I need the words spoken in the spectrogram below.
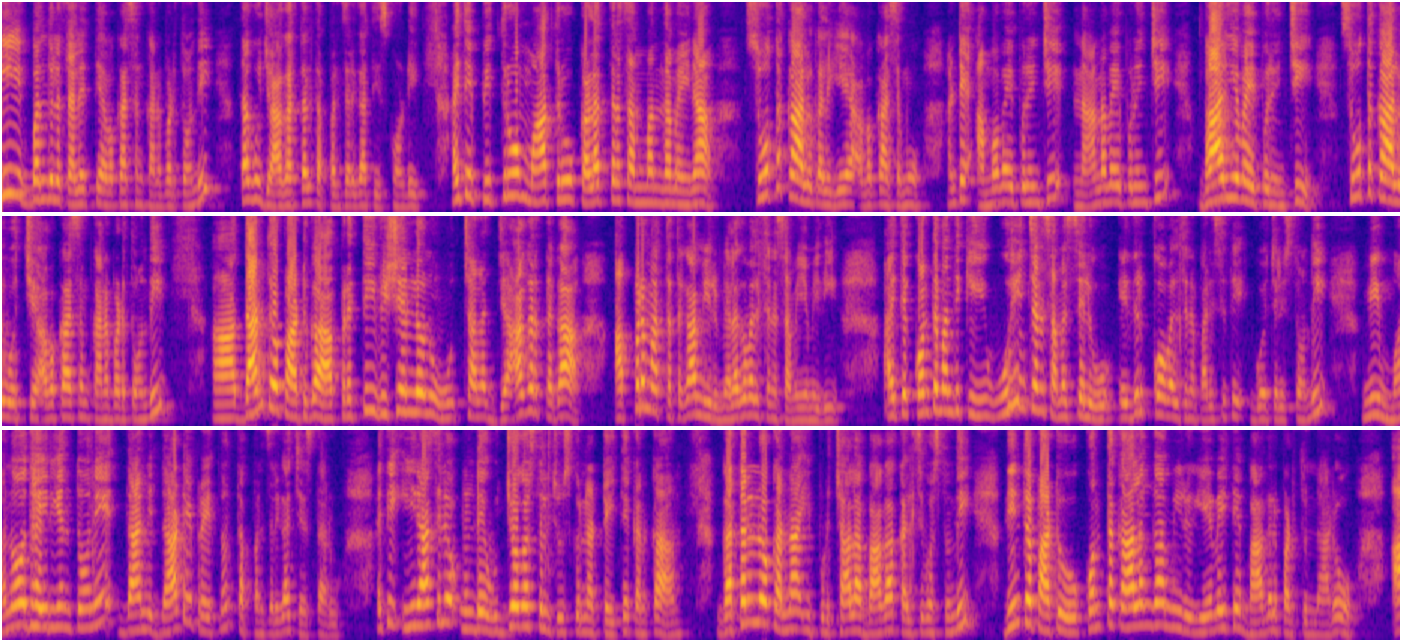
ఈ ఇబ్బందులు తలెత్తే అవకాశం కనబడుతోంది. తగు జాగ్రత్తలు తప్పనిసరిగా తీసుకోండి. అయితే పితృ మాతృ కళత్ర సంబంధమైన సూతకాలు కలిగే అవకాశము. అంటే అమ్మ వైపు నుంచి నాన్న వైపు నుంచి భార్య వైపు నుంచి సూతకాలు వచ్చే అవకాశం కనబడుతోంది. దాంతో పాటుగా ప్రతి విషయంలోనూ చాలా జాగ్రత్తగా అప్రమత్తతగా మీరు మెలగవలసిన సమయం ఇది. అయితే కొంతమందికి ఊహించని సమస్యలు ఎదుర్కోవలసిన పరిస్థితి గోచరిస్తోంది. మీ మనోధైర్యంతోనే దాన్ని దాటే ప్రయత్నం తప్పనిసరిగా చేస్తారు. అయితే ఈ రాశిలో ఉండే ఉద్యోగస్తులు చూసుకున్నట్టయితే కనుక గతంలో కన్నా ఇప్పుడు చాలా బాగా కలిసి వస్తుంది వస్తుంది. దీంతోపాటు కొంతకాలంగా మీరు ఏవైతే బాధలు పడుతున్నారో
